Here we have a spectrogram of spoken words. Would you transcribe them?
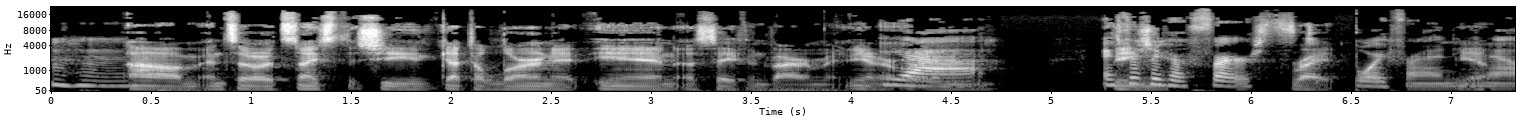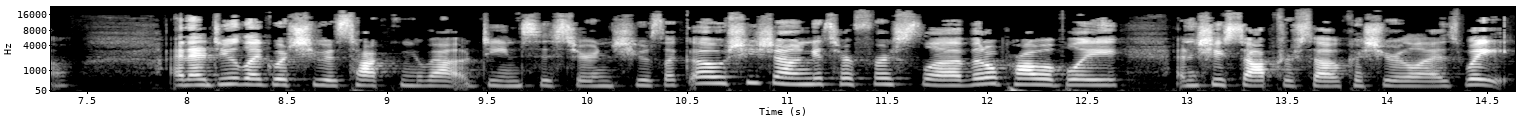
Mm-hmm. um, and so it's nice that she got to learn it in a safe environment. You know, Yeah. in- Especially her first Right. boyfriend, Yeah. you know. And I do like what she was talking about Dean's sister, and she was like, "Oh, she's young; it's her first love. It'll probably." And she stopped herself because she realized, "Wait,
